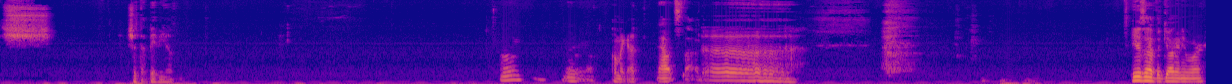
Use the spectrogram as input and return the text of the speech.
Shh. Shut that baby up. Um, there we go. Oh my god. Now it's loud. Uh, He doesn't have the gun anymore,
